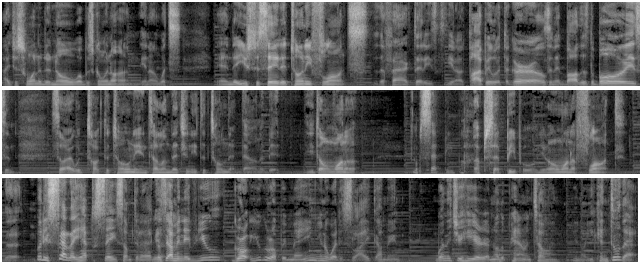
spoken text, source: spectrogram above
I just wanted to know what was going on. You know, what's and they used to say that Tony flaunts the fact that he's you know popular with the girls and it bothers the boys and so I would talk to Tony and tell him that you need to tone that down a bit. You don't want to upset people. Upset people. and You don't want to flaunt that. But it's sad that you have to say something like that. Because yeah. I mean, if you grow, you grew up in Maine, you know what it's like. I mean, when did you hear another parent telling you know you can do that?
